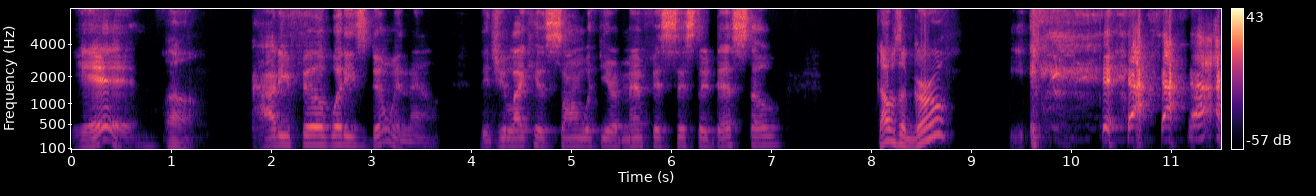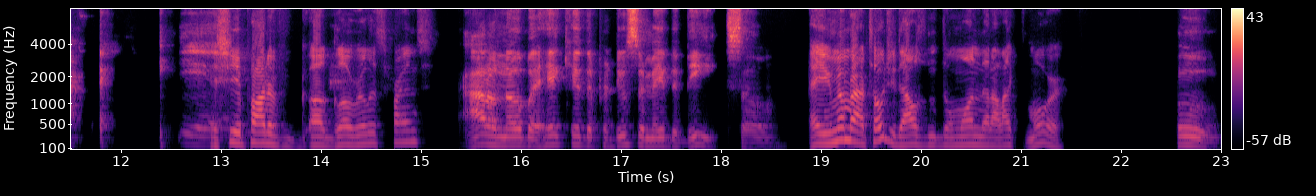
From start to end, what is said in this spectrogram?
Yeah. Oh. How do you feel what he's doing now? Did you like his song with your Memphis sister Desto? That was a girl? yeah. Is she a part of uh, Glorilla's friends? I don't know, but Hitkidd, the producer, made the beat. So Hey, remember I told you that was the one that I liked more. who?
